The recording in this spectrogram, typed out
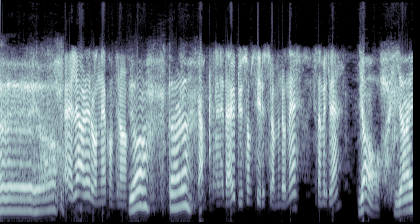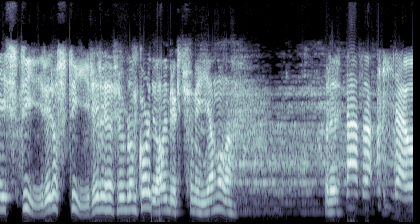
Eh, ja. Eller er det Ronny jeg kom til nå? ja, det er det. Ja, eh, det er jo du som styrer strømmen, Ronny. Stemmer ikke det? Ja, jeg styrer og styrer, fru Blomkål. Du har vi brukt for mye igjen nå, da? Eller? Nei, altså, det er jo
